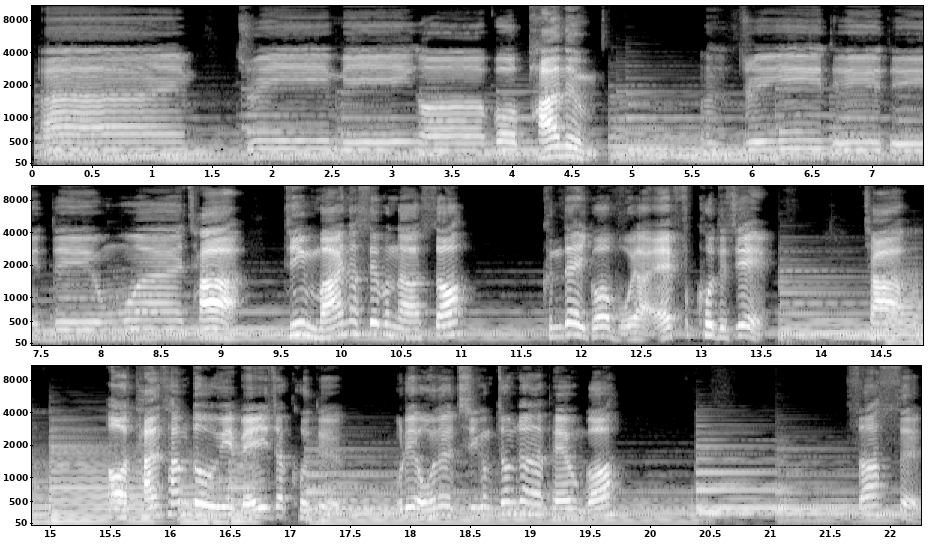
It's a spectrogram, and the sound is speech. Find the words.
I'm dreaming of a 반음 one. 자, D minor 7 나왔어? 근데 이거 뭐야? F 코드지? 자, 어, 단 3도 위에 메이저 코드. 우리 오늘 지금 좀 전에 배운 거. Sus.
